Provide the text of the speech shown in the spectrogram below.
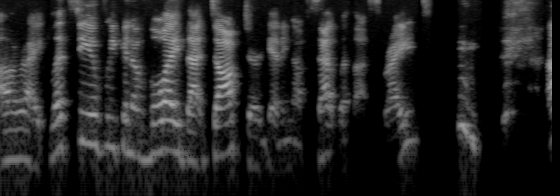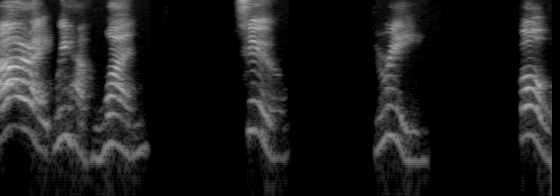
All right, let's see if we can avoid that doctor getting upset with us, right? All right, we have one, two, three, four,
